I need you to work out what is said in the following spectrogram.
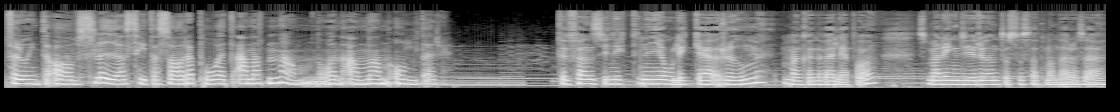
För att inte avslöjas hittar Sara på ett annat namn och en annan ålder. Det fanns ju 99 olika rum man kunde välja på. Så man ringde ju runt och så satt man där och så här,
